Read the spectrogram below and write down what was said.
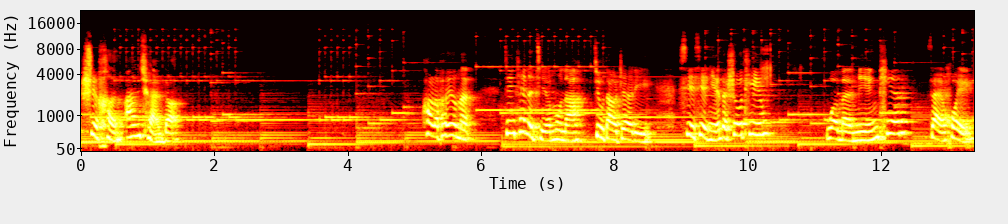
是很安全的。好了，朋友们，今天的节目呢就到这里，谢谢您的收听，我们明天再会。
